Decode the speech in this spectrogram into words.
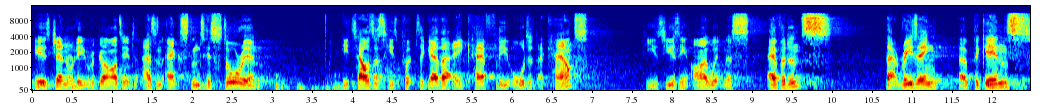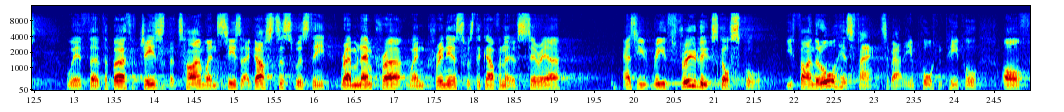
is generally regarded as an excellent historian. He tells us he's put together a carefully ordered account. He's using eyewitness evidence. That reading uh, begins with uh, the birth of Jesus at the time when Caesar Augustus was the Roman emperor, when Quirinius was the governor of Syria. As you read through Luke's gospel, you find that all his facts about the important people of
